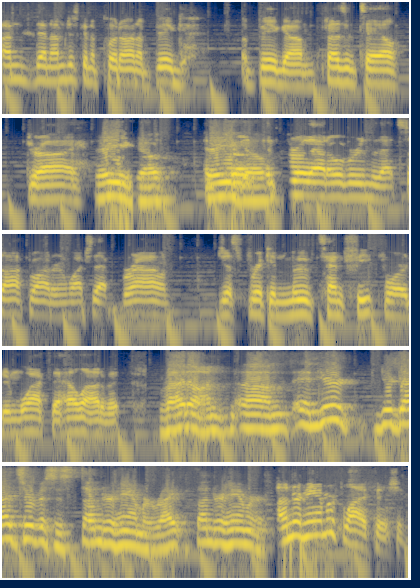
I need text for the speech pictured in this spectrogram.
I'm then I'm just gonna put on a big a big um, pheasant tail dry There you go. There you throw, go. and throw that over into that soft water and watch that brown just freaking move ten feet forward and whack the hell out of it. Right on. Um, and your your guide service is Thunderhammer, right? Thunderhammer. Underhammer fly fishing.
